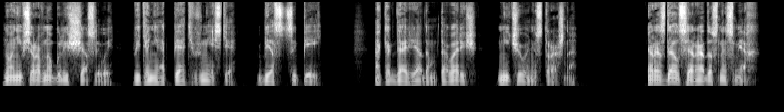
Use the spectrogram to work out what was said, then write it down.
Но они все равно были счастливы, ведь они опять вместе, без цепей. А когда рядом товарищ, ничего не страшно. Раздался радостный смех.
